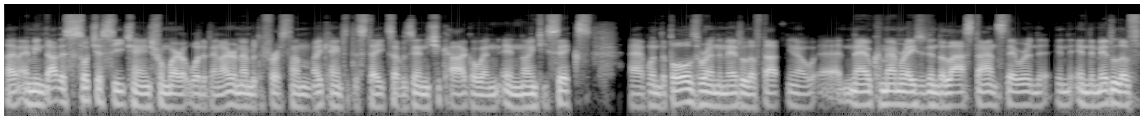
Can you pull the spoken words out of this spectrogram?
I mean, that is such a sea change from where it would have been. I remember the first time I came to the States, I was in Chicago in, in 96, uh, when the Bulls were in the middle of that, you know, uh, now commemorated in the last dance. They were in the, in, in the middle of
